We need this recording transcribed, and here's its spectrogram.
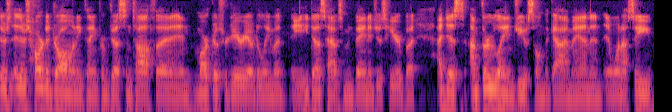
there's there's hard to draw anything from Justin Tafa and Marcos Rogerio de Lima. He, he, does have some advantages here, but I just I'm through laying juice on the guy, man. And and when I see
